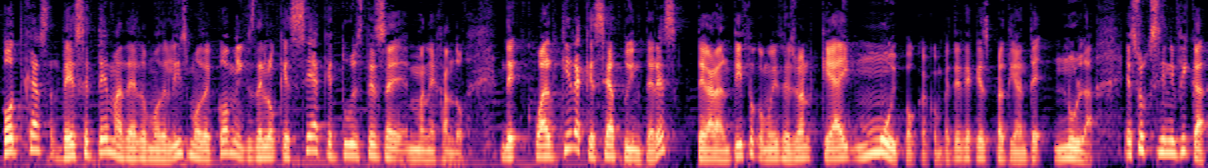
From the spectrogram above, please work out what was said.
podcast de ese tema de aeromodelismo, de cómics, de lo que sea que tú estés eh, manejando, de cualquiera que sea tu interés, te garantizo, como dice Joan, que hay muy poca competencia, que es prácticamente nula. ¿Eso significa?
